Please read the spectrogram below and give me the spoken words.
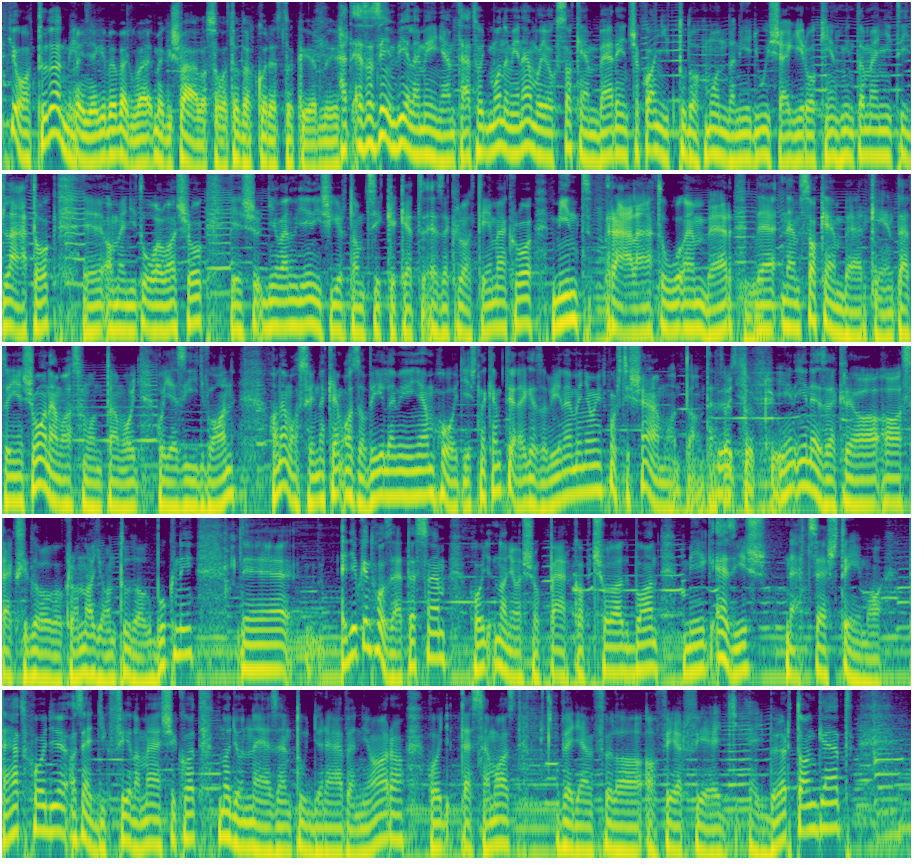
Jó, tudod mit? Lényegében meg, meg is válaszoltad akkor ezt a kérdést. Hát ez az én véleményem, tehát hogy mondom, én nem vagyok szakember, én csak annyit tudok mondani egy újságíróként, mint amennyit így látok, eh, amennyit olvasok, és nyilván ugye én is írtam cikkeket ezekről a témákról, mint rálátó ember, de nem szakemberként. Tehát, hogy én soha nem azt mondtam, hogy, hogy ez így van, hanem az, hogy nekem az a véleményem, hogy, és nekem tényleg ez a véleményem, amit most is elmondtam. Tehát, ez hogy tök jó. én, én ezekre a, a szexi dolgokra nagyon tudok bukni. E, Egyébként hozzáteszem, hogy nagyon sok párkapcsolatban még ez is necces téma. Tehát, hogy az egyik fél a másikat nagyon nehezen tudja rávenni arra, hogy teszem azt, vegyen föl a, a férfi egy, egy bőrtangát,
